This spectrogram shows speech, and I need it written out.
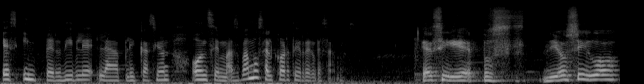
es imperdible la aplicación 11 más. Vamos al corte y regresamos. ¿Qué sigue? Pues yo sigo,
